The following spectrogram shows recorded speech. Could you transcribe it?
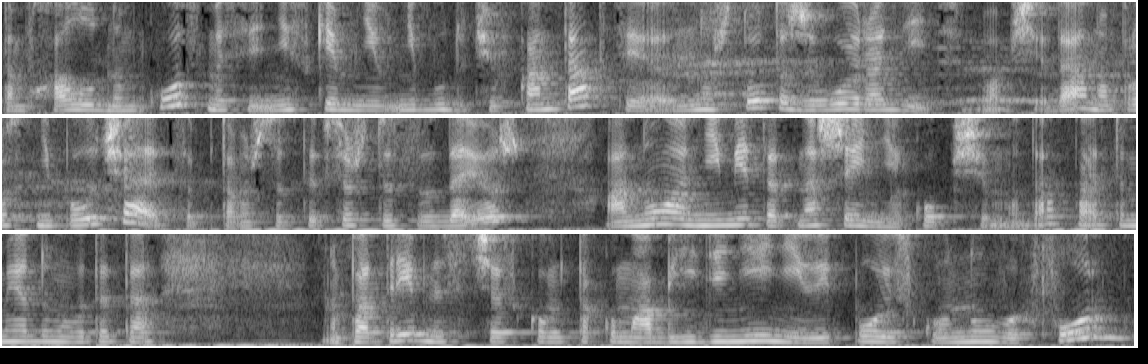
там в холодном космосе, ни с кем не, не будучи в контакте, ну, что-то живое родить вообще, да, оно просто не получается, потому что ты все, что ты создаешь, оно не имеет отношения к общему, да, поэтому я думаю, вот это потребность сейчас в каком-то таком объединении и поиску новых форм,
